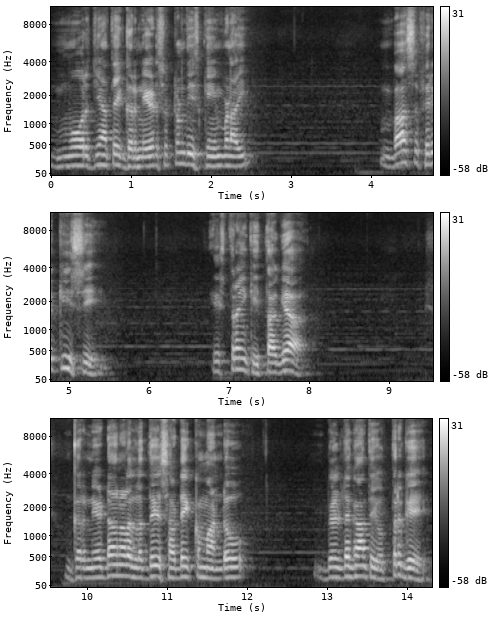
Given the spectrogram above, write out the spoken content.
ਮੋਰਚਿਆਂ ਤੇ ਗ੍ਰਨੇਡ ਸੁੱਟਣ ਦੀ ਸਕੀਮ ਬਣਾਈ। ਬਸ ਫਿਰ ਕੀ ਸੀ? ਇਸ ਤਰ੍ਹਾਂ ਹੀ ਕੀਤਾ ਗਿਆ। ਗ੍ਰਨੇਡਾਂ ਨਾਲ ਲੱਦੇ ਸਾਡੇ ਕਮਾਂਡੋ ਬਿਲਡਿੰਗਾਂ ਤੇ ਉਤਰ ਗਏ।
